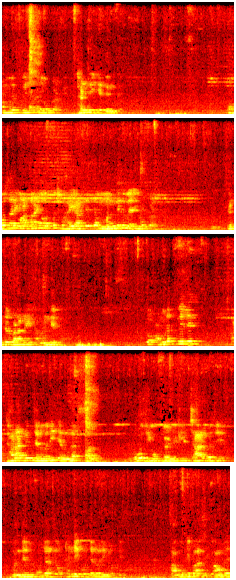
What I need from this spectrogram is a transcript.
अमृत वेला का योग करते ठंडी के दिन थे। बहुत सारी माताएँ और कुछ भाई आते थे मंदिर में योग करते सेंटर बड़ा नहीं था, मंदिर तो अमृत मेले 18 दिन जनवरी के अंदर सब रोज योग करने के लिए चार बजे मंदिर में पहुँच जाते और ठंडी बहुत जनवरी में होती आमू के पास एक गाँव है।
